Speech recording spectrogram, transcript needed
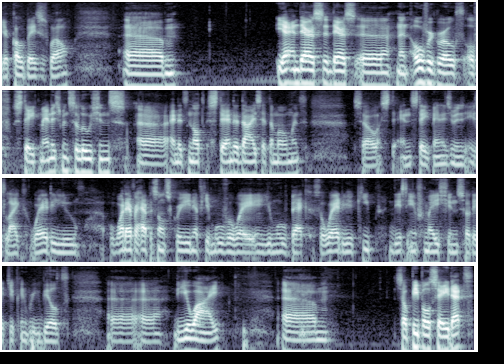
your code base as well. Um, yeah, and there's there's uh, an overgrowth of state management solutions, uh, and it's not standardized at the moment. So, and state management is like where do you whatever happens on screen, if you move away and you move back, so where do you keep this information so that you can rebuild uh, uh, the UI? Um, so people say that.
